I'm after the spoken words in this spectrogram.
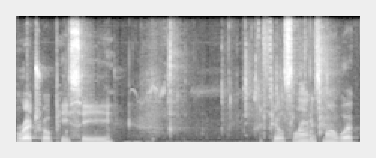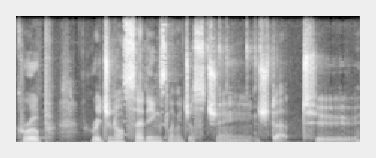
retro PC. Phil's LAN is my work group. Regional settings, let me just change that to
